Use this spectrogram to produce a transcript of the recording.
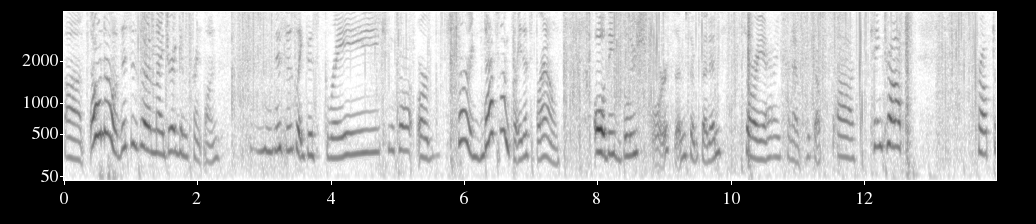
Um, oh no, this is uh, my dragon print one. This is like this gray tank top, or sorry, that's not gray, that's brown. Oh, these blue shorts, I'm so excited. Sorry, I kind of hiccups. Uh, tank top, cropped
